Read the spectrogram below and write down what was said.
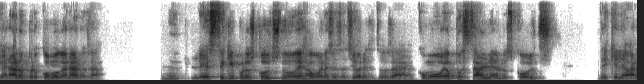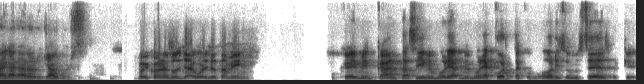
ganaron, pero ¿cómo ganaron? O sea, este equipo, los Colts, no deja buenas sensaciones. Entonces, o sea, ¿cómo voy a apostarle a los Colts de que le van a ganar a los Jaguars? Voy con esos Jaguars, yo también. Ok, me encanta, sí, memoria, memoria corta, como Dory, son ustedes, porque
